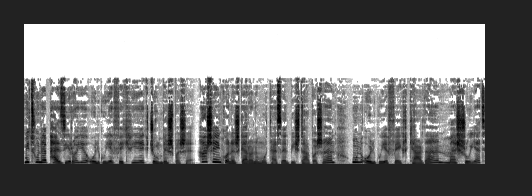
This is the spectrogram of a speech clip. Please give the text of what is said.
می‌تونه پذیرای الگوی فکری یک جنبش باشه. هرچه این کنشگران متصل بیشتر باشن، اون الگوی فکر کردن مشروعیت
